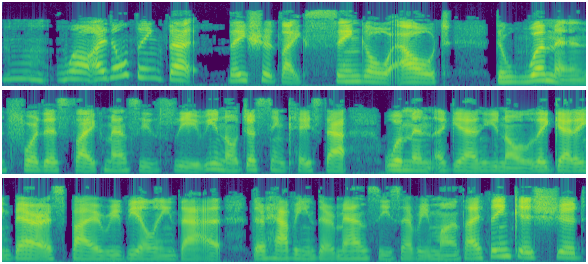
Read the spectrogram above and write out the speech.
Mm, well, I don't think that they should like single out the women for this like menses leave, you know, just in case that women again, you know, they get embarrassed by revealing that they're having their menses every month. I think it should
